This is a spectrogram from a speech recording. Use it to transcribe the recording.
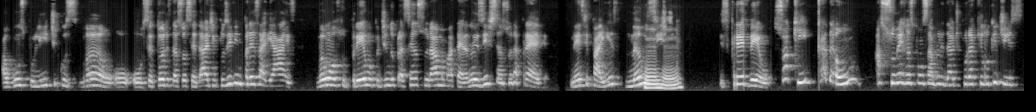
alguns políticos vão, ou, ou setores da sociedade, inclusive empresariais, vão ao Supremo pedindo para censurar uma matéria. Não existe censura prévia. Nesse país, não existe. Uhum. Escreveu. Só que cada um assume a responsabilidade por aquilo que diz.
